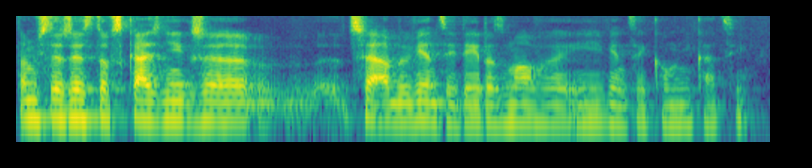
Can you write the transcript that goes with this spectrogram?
to myślę, że jest to wskaźnik, że trzeba by więcej tej rozmowy i więcej komunikacji.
